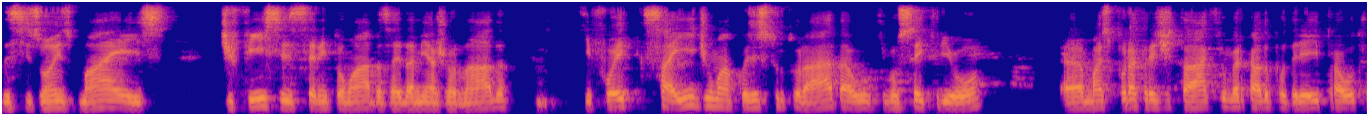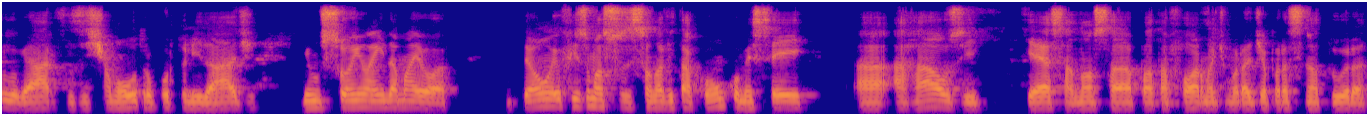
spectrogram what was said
decisões mais difíceis de serem tomadas aí da minha jornada, que foi sair de uma coisa estruturada, algo que você criou, é, mas por acreditar que o mercado poderia ir para outro lugar, que existia uma outra oportunidade e um sonho ainda maior. Então, eu fiz uma sucessão na Vitacom, comecei a, a House, que é essa nossa plataforma de moradia por assinatura,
